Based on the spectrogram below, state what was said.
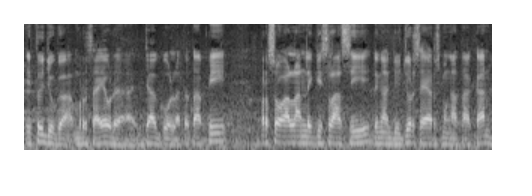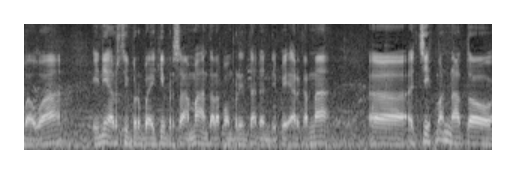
itu juga menurut saya udah jago lah. Tetapi persoalan legislasi dengan jujur saya harus mengatakan bahwa ini harus diperbaiki bersama antara pemerintah dan DPR karena uh, achievement atau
